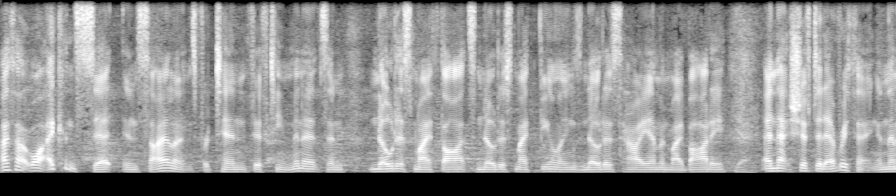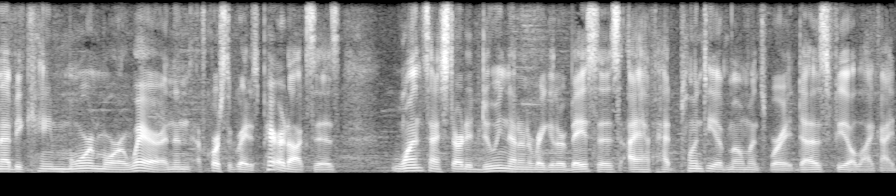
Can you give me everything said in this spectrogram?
I thought, well, I can sit in silence for 10, 15 minutes and notice my thoughts, notice my feelings, notice how I am in my body. Yeah. And that shifted everything. And then I became more and more aware. And then, of course, the greatest paradox is once I started doing that on a regular basis, I have had plenty of moments where it does feel like I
